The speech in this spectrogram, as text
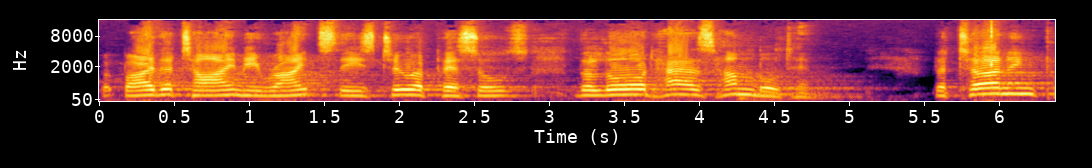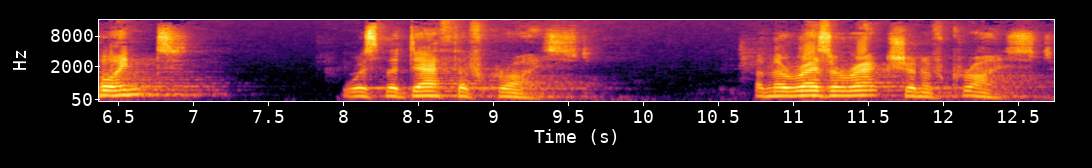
But by the time he writes these two epistles, the Lord has humbled him. The turning point was the death of Christ and the resurrection of Christ.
